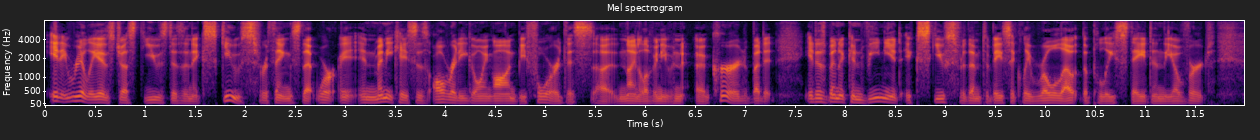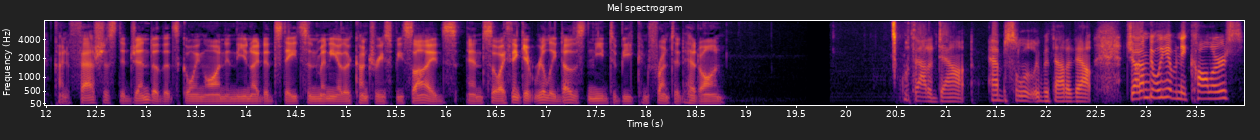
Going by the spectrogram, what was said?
it really is just used as an excuse for things that were, in many cases, already going on before this uh, 9 11 even occurred. But it, it has been a convenient excuse for them to basically roll out the police state and the overt kind of fascist agenda that's going on in the United States and many other countries besides. And so I think it really does need to be confronted head on. Without a doubt. Absolutely, without a doubt. John, do we have any callers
